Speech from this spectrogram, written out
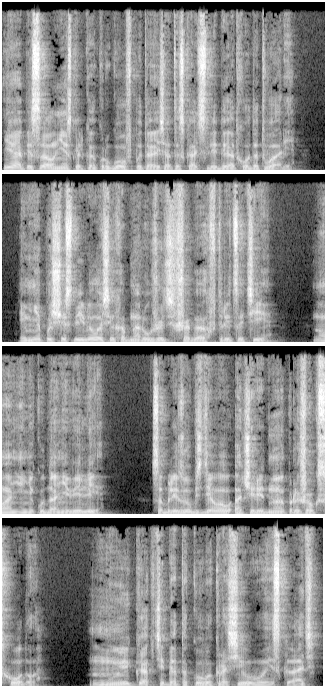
я описал несколько кругов, пытаясь отыскать следы отхода твари. И мне посчастливилось их обнаружить в шагах в 30, но они никуда не вели. Саблезуб сделал очередной прыжок сходу. «Ну и как тебя такого красивого искать?»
